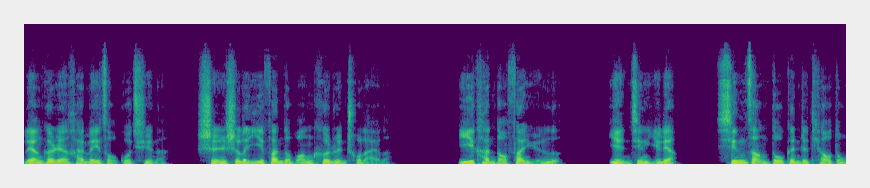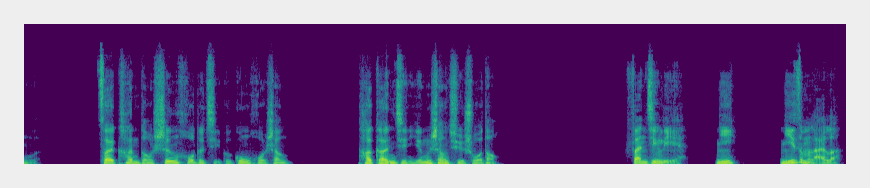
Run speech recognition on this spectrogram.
两个人还没走过去呢，审视了一番的王克润出来了。一看到范云乐，眼睛一亮，心脏都跟着跳动了。再看到身后的几个供货商，他赶紧迎上去说道：“范经理，你你怎么来了？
